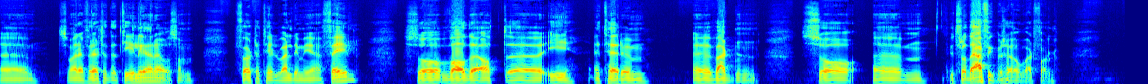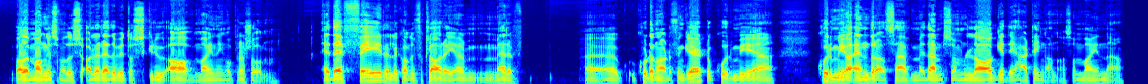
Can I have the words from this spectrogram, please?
som jeg refererte til tidligere, og som førte til veldig mye feil, så var det at uh, i Ethereum-verden så Ut fra det jeg fikk beskjed om, i hvert fall, var det mange som hadde allerede begynt å skru av mining-operasjonen. Er det feil, eller kan du forklare mer uh, hvordan har det fungert, og hvor mye, hvor mye har endra seg med dem som lager de her tingene, altså miner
